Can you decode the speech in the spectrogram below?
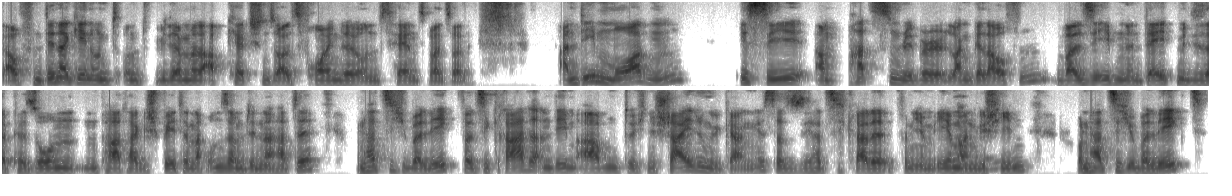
auf ein Dinner gehen und, und wieder mal abcatchen, so als Freunde und hey und so weiter. An dem Morgen ist sie am Hudson River langgelaufen, weil sie eben ein Date mit dieser Person ein paar Tage später nach unserem Dinner hatte und hat sich überlegt, weil sie gerade an dem Abend durch eine Scheidung gegangen ist, also sie hat sich gerade von ihrem Ehemann okay. geschieden und hat sich überlegt,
